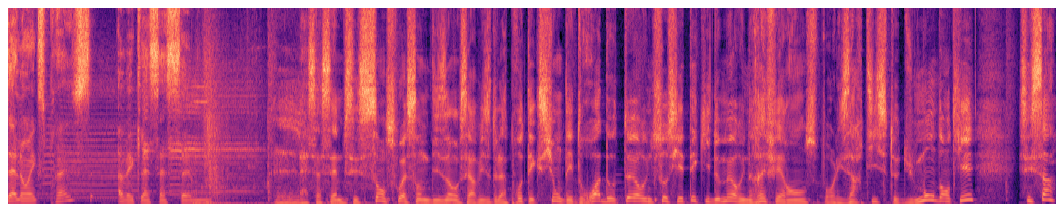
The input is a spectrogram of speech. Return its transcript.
Talent Express avec la SACEM. La SACEM, c'est 170 ans au service de la protection des droits d'auteur, une société qui demeure une référence pour les artistes du monde entier. C'est ça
